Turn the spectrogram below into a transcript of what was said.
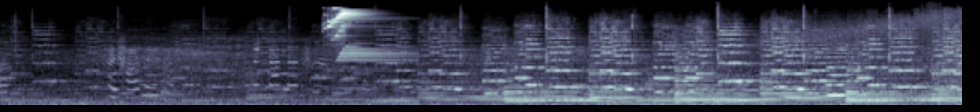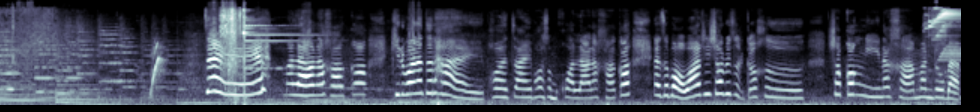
คะถ่ายเท้าเลยค่ะเป็นการเดินทางเจ๊มาแล้วนะคะ ก็คิดว่าน่าจะถ่ายพอใจพอสมควรแล้วนะคะ ก็อยากจะบอกว่าที่ชอบที่สุดก็คือ ชอบกล้องนี้นะคะ มันดูแบบ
